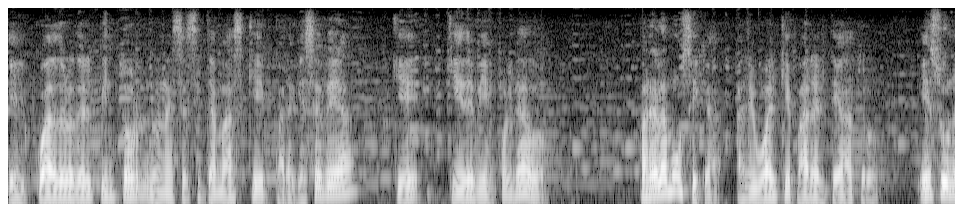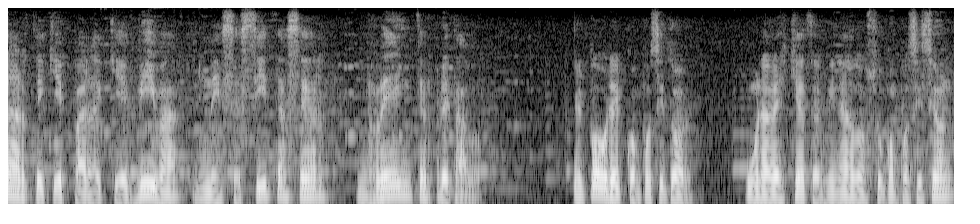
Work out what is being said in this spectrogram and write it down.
el cuadro del pintor no necesita más que, para que se vea, que quede bien colgado. Para la música, al igual que para el teatro, es un arte que para que viva necesita ser reinterpretado. El pobre compositor, una vez que ha terminado su composición,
